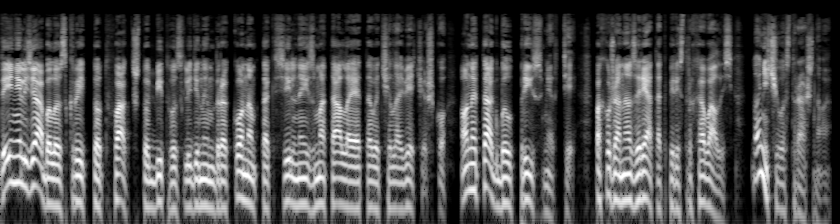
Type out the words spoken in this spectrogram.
Да и нельзя было скрыть тот факт, что битва с ледяным драконом так сильно измотала этого человечешку. Он и так был при смерти. Похоже, она зря так перестраховалась. Но ничего страшного.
